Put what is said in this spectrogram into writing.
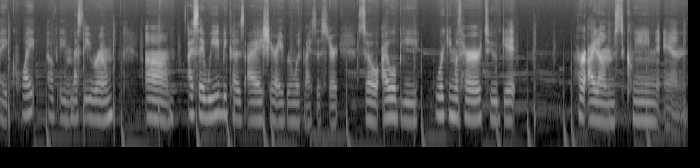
a quite of a messy room. Um, I say we because I share a room with my sister. So I will be working with her to get her items clean and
